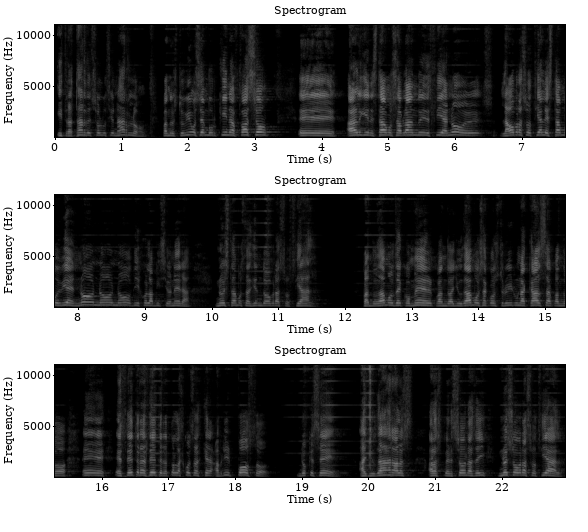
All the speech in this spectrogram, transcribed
y tratar de solucionarlo. Cuando estuvimos en Burkina Faso, eh, alguien estábamos hablando y decía, no, la obra social está muy bien. No, no, no, dijo la misionera, no estamos haciendo obra social cuando damos de comer, cuando ayudamos a construir una casa, cuando, eh, etcétera, etcétera, todas las cosas que abrir pozos, no que sé, ayudar a las, a las personas ahí, no es obra social,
